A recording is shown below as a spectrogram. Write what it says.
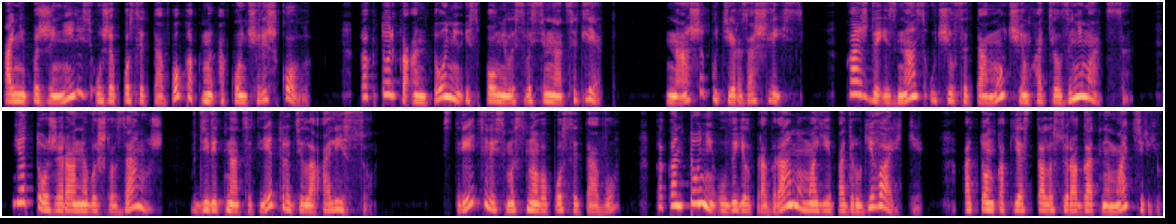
Они поженились уже после того, как мы окончили школу. Как только Антонию исполнилось 18 лет. Наши пути разошлись. Каждый из нас учился тому, чем хотел заниматься. Я тоже рано вышла замуж, в 19 лет родила Алису. Встретились мы снова после того, как Антоний увидел программу моей подруги Варьки о том, как я стала суррогатной матерью,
